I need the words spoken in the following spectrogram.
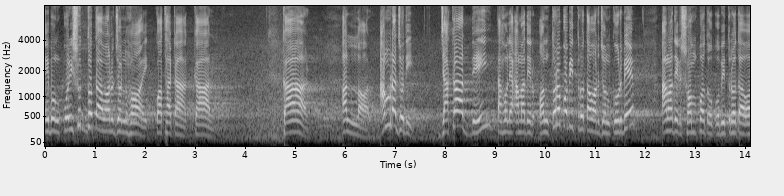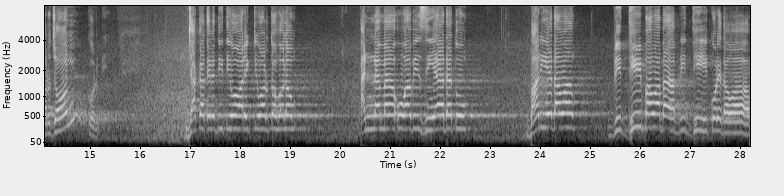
এবং পরিশুদ্ধতা অর্জন হয় কথাটা কার? কার? আল্লাহর। আমরা যদি জাকাত দেই, তাহলে আমাদের অন্তর পবিত্রতা অর্জন করবে, আমাদের সম্পদ ও পবিত্রতা অর্জন করবে। জাকাতের দ্বিতীয় আরেকটি অর্থ হল আন্নামা বাড়িয়ে দেওয়া, বৃদ্ধি পাওয়া বা বৃদ্ধি করে দেওয়া।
